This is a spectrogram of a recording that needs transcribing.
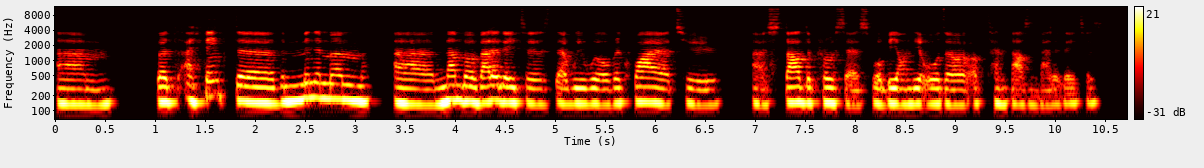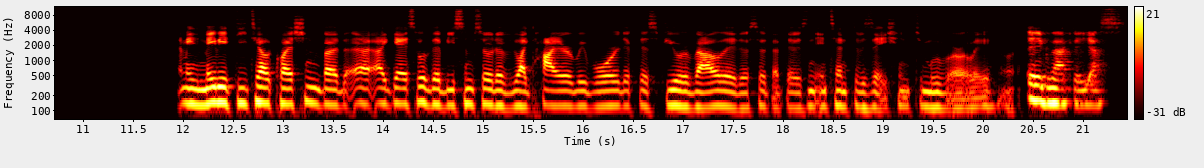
Um, but I think the the minimum uh, number of validators that we will require to uh, start the process will be on the order of 10,000 validators. I mean, maybe a detailed question, but uh, I guess will there be some sort of like higher reward if there's fewer validators so that there's an incentivization to move early? Or... Exactly, yes.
